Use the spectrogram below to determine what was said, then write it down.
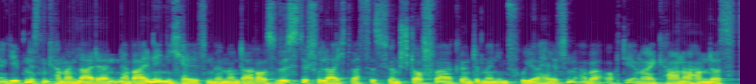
Ergebnissen kann man leider Nawalny nicht helfen. Wenn man daraus wüsste vielleicht, was das für ein Stoff war, könnte man ihm früher helfen. Aber auch die Amerikaner haben das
